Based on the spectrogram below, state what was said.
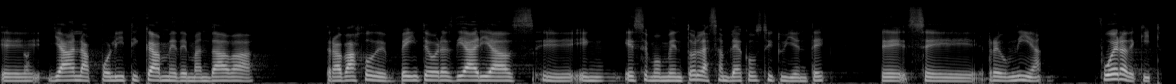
eh, ya la política me demandaba trabajo de 20 horas diarias. Eh, en ese momento la Asamblea Constituyente se reunía fuera de Quito,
